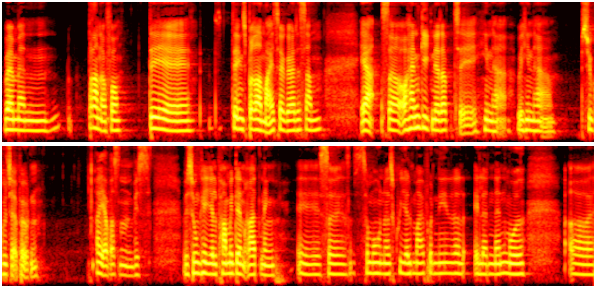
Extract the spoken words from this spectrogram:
hvad man brænder for. Det, øh, det inspirerede mig til at gøre det samme. Ja, så, og han gik netop til hende her, ved hende her psykoterapeuten. Og jeg var sådan, hvis, hvis hun kan hjælpe ham i den retning, øh, så, så må hun også kunne hjælpe mig på den ene eller, eller den anden måde. Og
